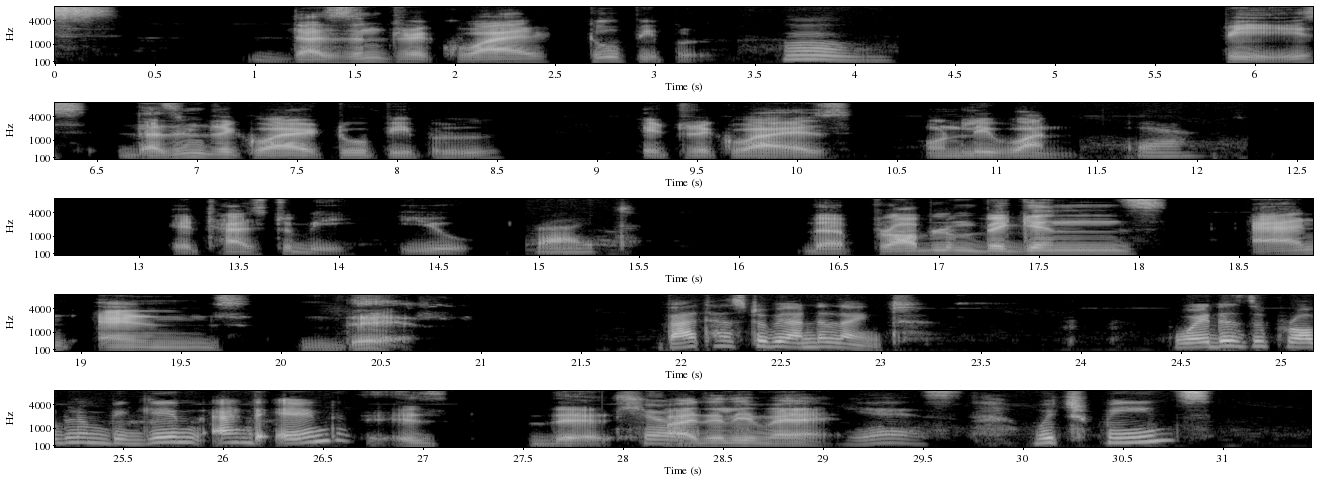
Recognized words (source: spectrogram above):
two people hmm. peace doesn't require two people it requires only one yeah it has to be you right the problem begins and ends there that has to be underlined where does the problem begin and end? Is there Here. finally मैं. Yes. Which means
